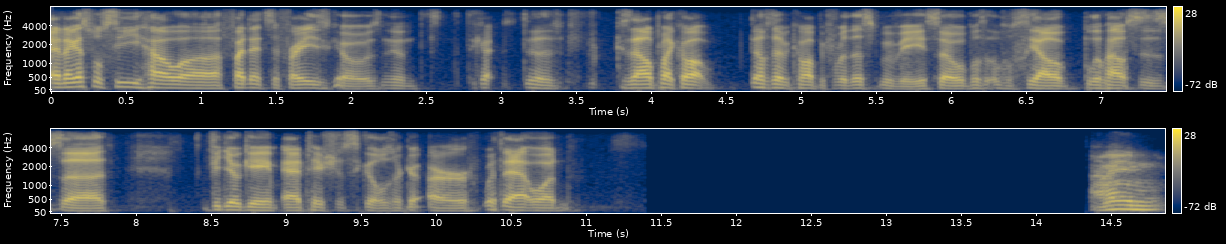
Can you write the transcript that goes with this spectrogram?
and I guess we'll see how uh, Five Nights at Freddy's goes, because that'll probably come out that'll have come out before this movie, so we'll, we'll see how Blumhouse's uh, video game adaptation skills are are with that one. I mean,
